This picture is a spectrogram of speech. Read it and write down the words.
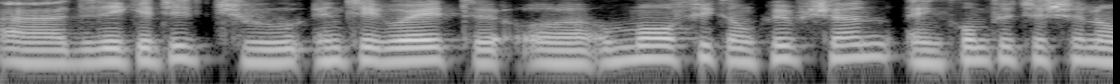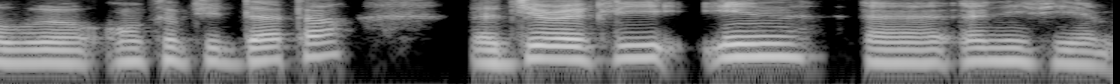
uh, dedicated to integrate uh, homomorphic encryption and computation over encrypted data uh, directly in uh, an EVM.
